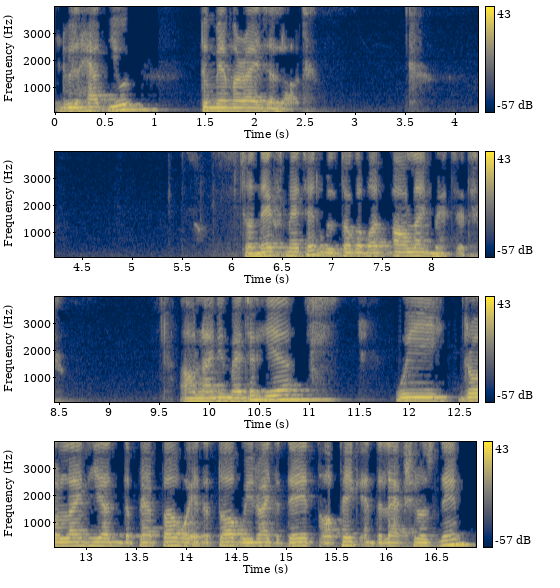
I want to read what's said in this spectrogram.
It will help you to memorize a lot. So next method we'll talk about outline method. Outlining method here we draw a line here in the paper where at the top we write the date topic and the lecturer's name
